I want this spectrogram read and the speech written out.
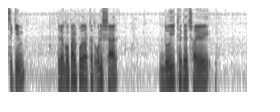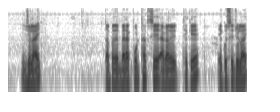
সিকিম, তবে গোপালপুর অর্থাৎ উড়িষ্যার দুই থেকে ছয়ই জুলাই, তারপরে ব্যারাকপুর থাকছে এগারোই থেকে একুশে জুলাই,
